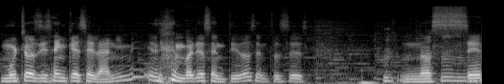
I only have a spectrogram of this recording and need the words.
muchos dicen que es el anime en varios sentidos, entonces no sé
